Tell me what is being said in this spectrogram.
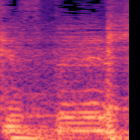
que esperar.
